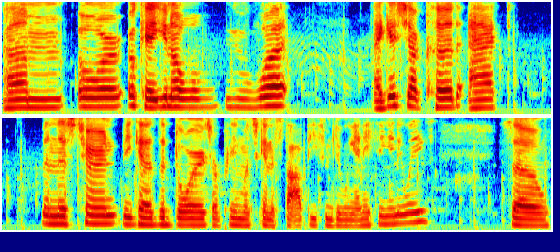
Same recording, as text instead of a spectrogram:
Um, or okay, you know what? I guess y'all could act in this turn because the doors are pretty much gonna stop you from doing anything, anyways. So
